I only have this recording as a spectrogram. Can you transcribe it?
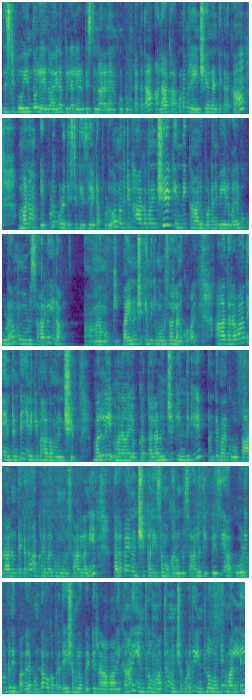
దిష్టి పోయిందో లేదో అయినా పిల్లలు ఏడిపిస్తున్నారని అనుకుంటూ ఉంటాం కదా. అలా కాకుండా మీరు ఏం చేయండి అంటే కనుక మనం ఎప్పుడు కూడా దిష్టి తీసేటప్పుడు నుదుటి భాగం నుంచి కింది కాలు బొటని వేలు వరకు కూడా మూడు సార్లు ఇలా మనము పైనుంచి కిందికి మూడు సార్లు అనుకోవాలి. ఆ తర్వాత ఏంటంటే ఎనికి భాగం నుంచి మళ్ళీ మన యొక్క తల నుంచి కిందికి అంటే మనకు పాదాలు ఉంటాయి కదా అక్కడి వరకు మూడు సార్లని తలపై నుంచి కనీసం ఒక రెండు సార్లు తిప్పేసి ఆ కోడిగుడ్డుని పగలకుండా ఒక ప్రదేశంలో పెట్టి రావాలి. కానీ ఇంట్లో మాత్రం ఉంచకూడదు. ఇంట్లో ఉంటే మళ్ళీ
